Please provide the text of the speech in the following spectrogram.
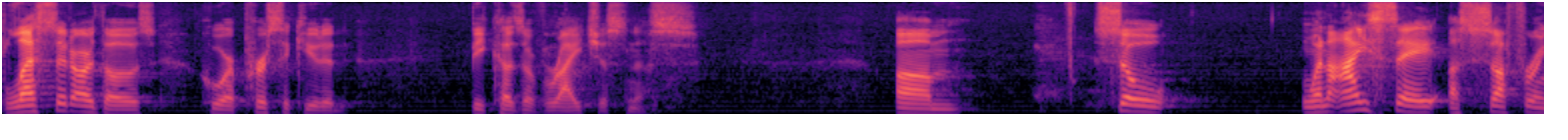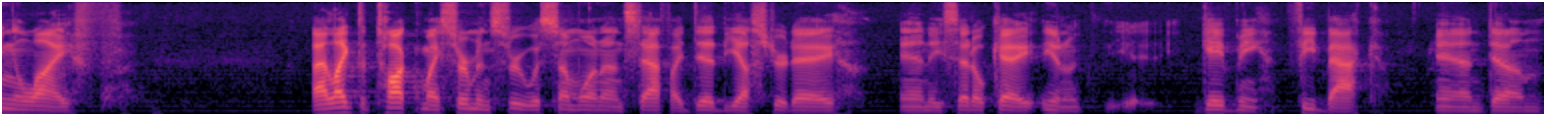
Blessed are those who are persecuted because of righteousness. Um, so, when I say a suffering life, I like to talk my sermons through with someone on staff. I did yesterday, and he said, okay, you know, gave me feedback. And um,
